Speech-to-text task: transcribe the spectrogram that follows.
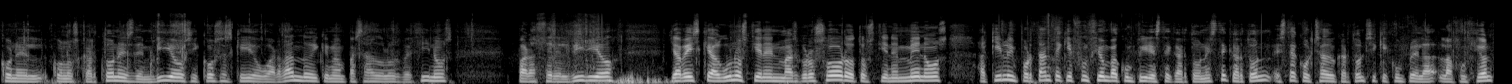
con, el, con los cartones de envíos y cosas que he ido guardando y que me han pasado los vecinos para hacer el vídeo. Ya veis que algunos tienen más grosor, otros tienen menos. Aquí lo importante, ¿qué función va a cumplir este cartón? Este cartón, este acolchado de cartón sí que cumple la, función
